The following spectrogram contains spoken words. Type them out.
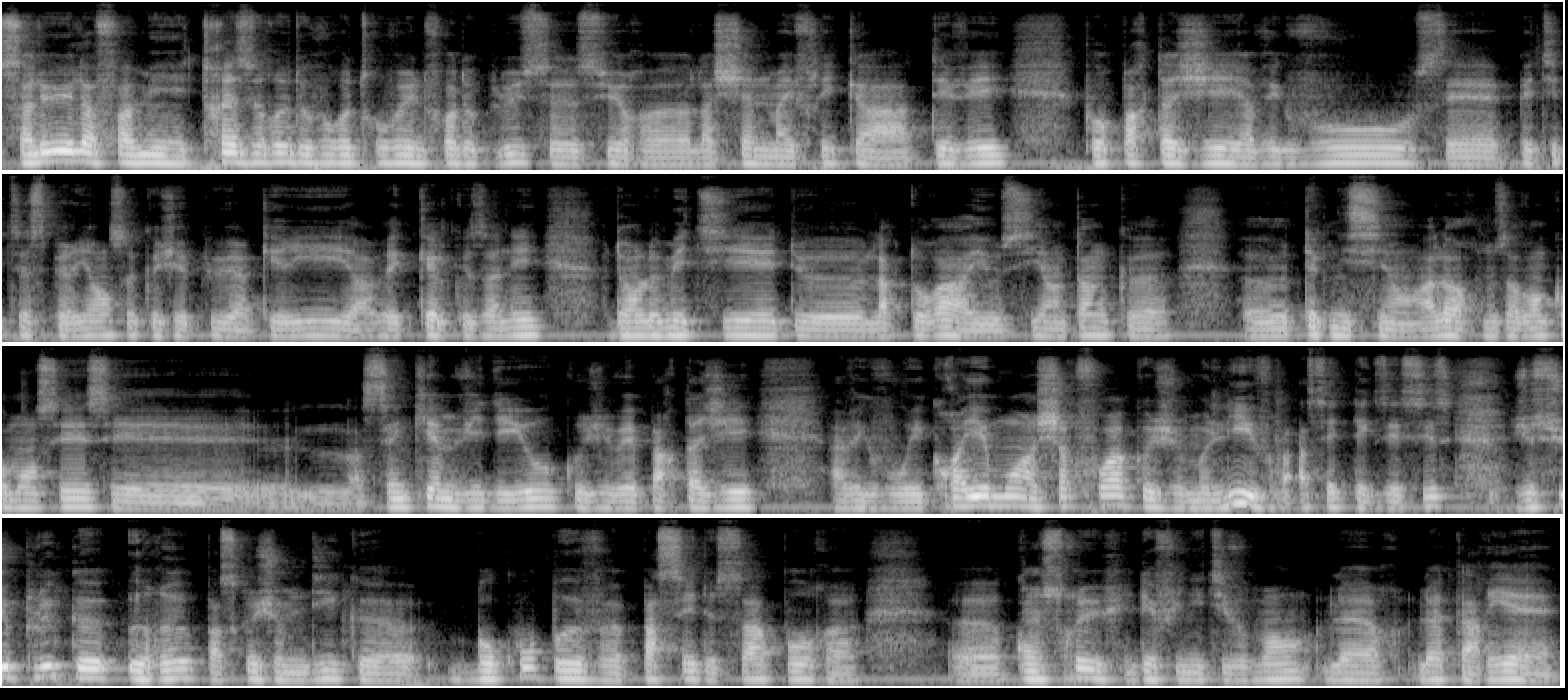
Salut la famille, très heureux de vous retrouver une fois de plus euh, sur euh, la chaîne MyFrica TV pour partager avec vous ces petites expériences que j'ai pu acquérir avec quelques années dans le métier de l'actorat et aussi en tant que euh, technicien. Alors, nous avons commencé, c'est la cinquième vidéo que je vais partager avec vous. Et croyez-moi, à chaque fois que je me livre à cet exercice, je suis plus que heureux parce que je me dis que beaucoup peuvent passer de ça pour... Euh, euh, construire définitivement leur, leur carrière.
